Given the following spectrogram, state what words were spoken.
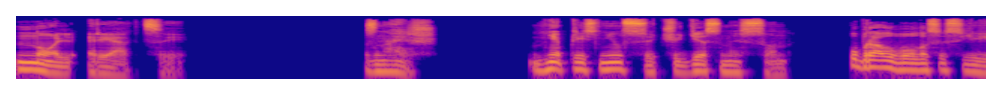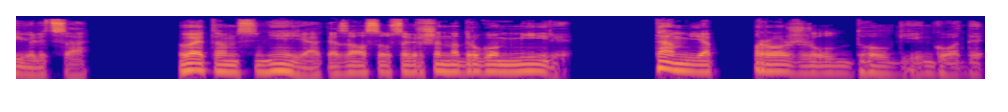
Ноль реакции. Знаешь, мне приснился чудесный сон. Убрал волосы с ее лица. В этом сне я оказался в совершенно другом мире. Там я прожил долгие годы.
